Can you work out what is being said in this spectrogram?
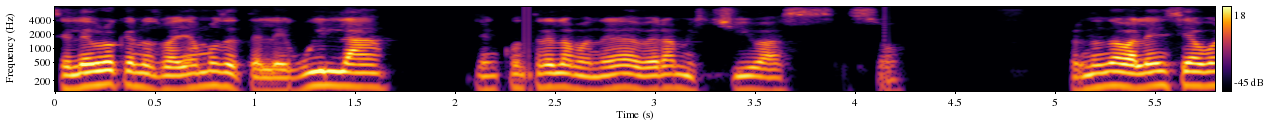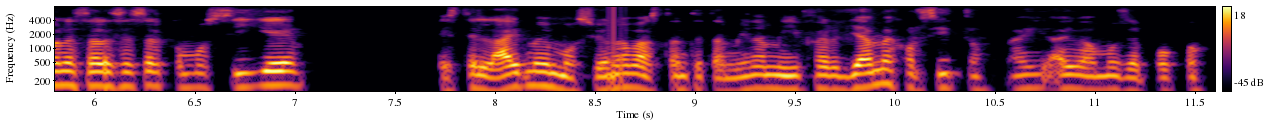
Celebro que nos vayamos de Telehuila. Ya encontré la manera de ver a mis chivas. Eso. Fernanda Valencia, buenas tardes, César. ¿Cómo sigue? Este live me emociona bastante también a mí, Fer, ya mejorcito, ahí, ahí vamos de poco.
